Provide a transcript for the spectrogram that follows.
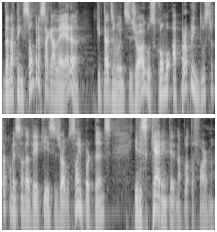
dando atenção pra essa galera que tá desenvolvendo esses jogos, como a própria indústria tá começando a ver que esses jogos são importantes e eles querem ter na plataforma.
